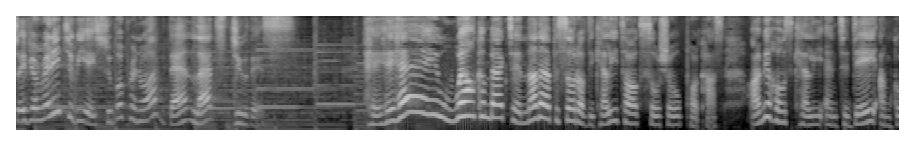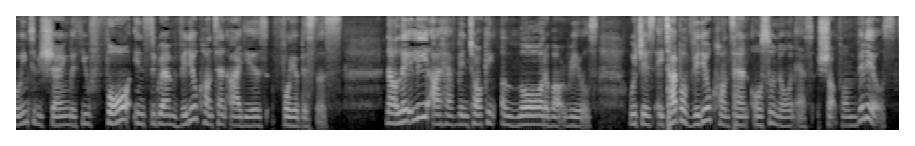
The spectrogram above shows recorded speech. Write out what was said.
So if you're ready to be a superpreneur, then let's do this. Hey, hey, hey! Welcome back to another episode of the Kelly Talks Social Podcast. I'm your host, Kelly, and today I'm going to be sharing with you four Instagram video content ideas for your business. Now, lately, I have been talking a lot about Reels, which is a type of video content also known as short form videos.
